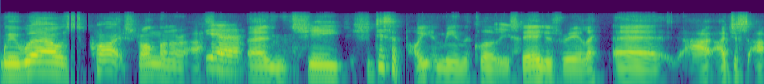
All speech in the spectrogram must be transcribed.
We were. I was quite strong on her at Ascot, yeah. and she she disappointed me in the closing yeah. stages. Really, uh, I, I, just I,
